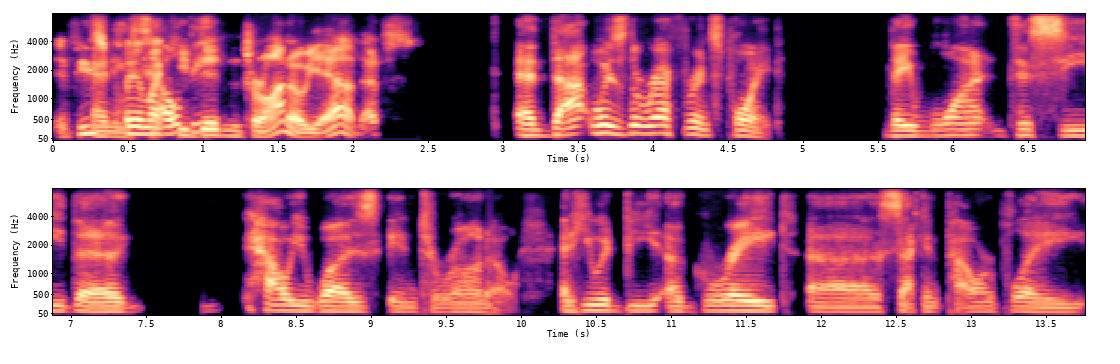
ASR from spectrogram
if, if he's playing he's like healthy, he did in toronto yeah that's and that was the reference point. They want to see the how he was in Toronto, and he would be a great uh, second power play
